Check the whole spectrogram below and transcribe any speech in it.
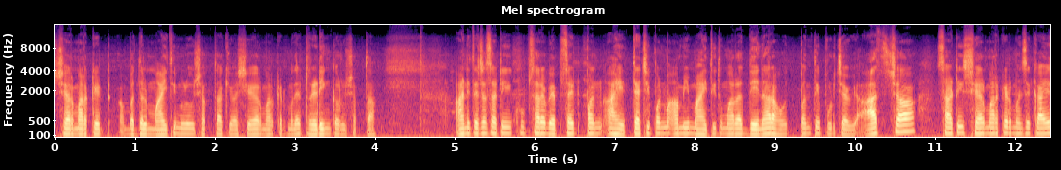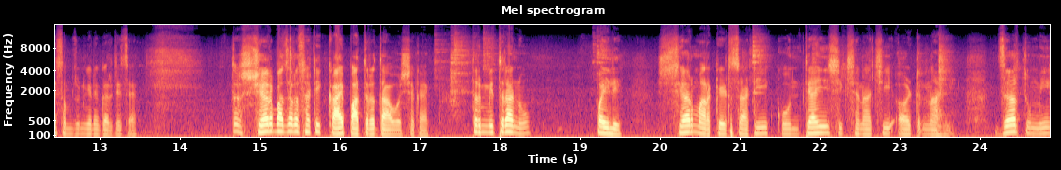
शेअर मार्केटबद्दल माहिती मिळवू शकता किंवा शेअर मार्केटमध्ये ट्रेडिंग करू शकता. आणि त्याच्यासाठी खूप साऱ्या वेबसाईट पण आहेत. त्याची पण आम्ही माहिती तुम्हाला देणार आहोत पण ते पुढच्या वेळी. आजच्यासाठी शेअर मार्केट म्हणजे काय समजून घेणे गरजेचं आहे. तर शेअर बाजारासाठी काय पात्रता आवश्यक आहे? तर मित्रांनो पहिली शेअर मार्केटसाठी कोणत्याही शिक्षणाची अट नाही. जर तुम्ही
